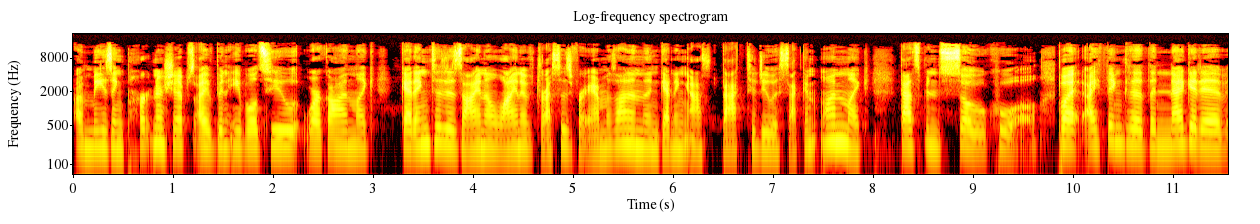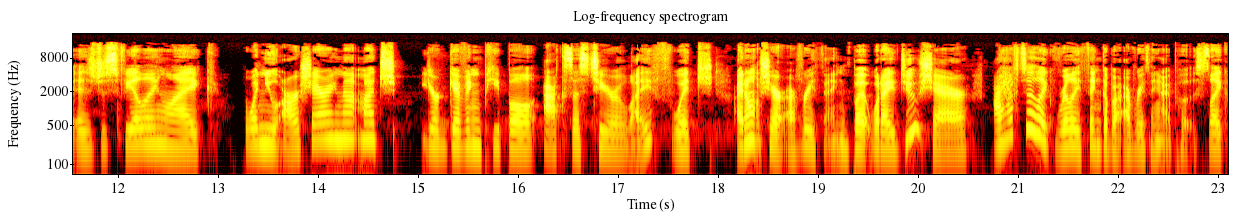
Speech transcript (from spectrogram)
amazing partnerships I've been able to work on, like getting to design a line of dresses for Amazon and then getting asked back to do a second one. Like that's been so cool. But I think that the negative is just feeling like when you are sharing that much, you're giving people access to your life, which I don't share everything, but what I do share, I have to like really think about everything I post. Like,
